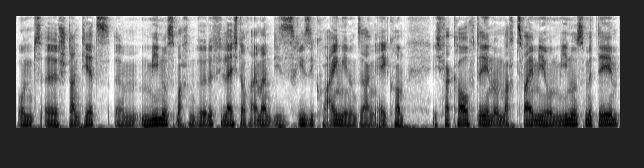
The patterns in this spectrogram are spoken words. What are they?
und äh, Stand jetzt ähm, Minus machen würde, vielleicht auch einmal dieses Risiko eingehen und sagen, ey komm, ich verkaufe den und mache zwei Millionen Minus mit dem.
